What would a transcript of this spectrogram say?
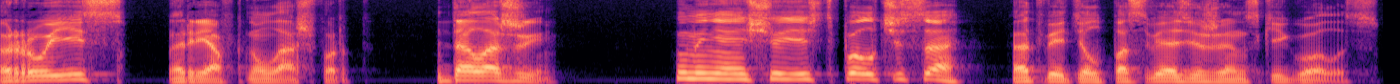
«Руис!» — рявкнул Ашфорд. «Доложи!» «У меня еще есть полчаса», — ответил по связи женский голос.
